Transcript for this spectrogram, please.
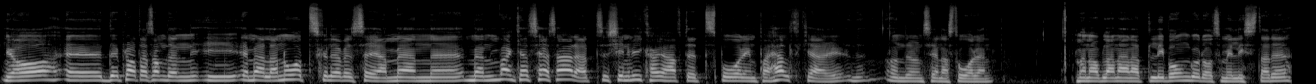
Ja, eh, det pratas om den i, emellanåt skulle jag väl säga. Men, eh, men man kan säga så här att Kinnevik har haft ett spår in på healthcare under de senaste åren. Man har bland annat Livongo då, som är listade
